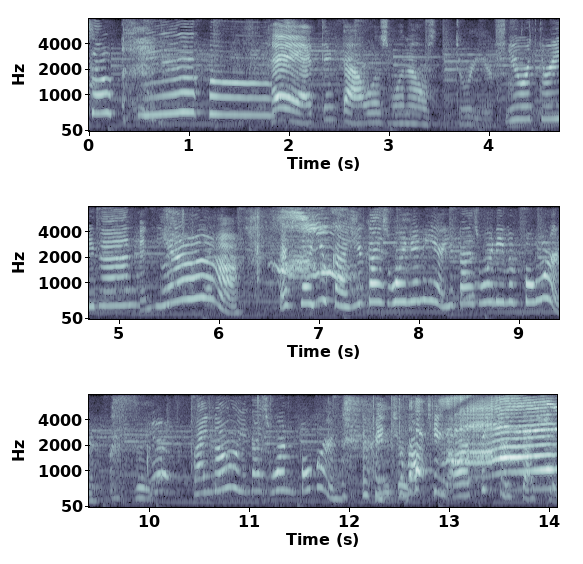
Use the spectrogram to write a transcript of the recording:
so cute. Hey, I think that was when I was three or something. You were three then? And yeah. And so you guys, you guys weren't in here. You guys weren't even born. I know, you guys weren't born. They're interrupting our picture session.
